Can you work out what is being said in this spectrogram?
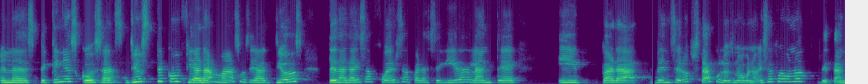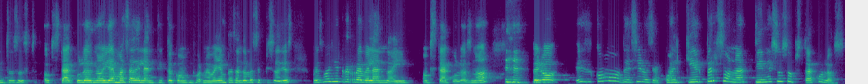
en las pequeñas cosas, Dios te confiará más, o sea, Dios te dará esa fuerza para seguir adelante y para vencer obstáculos, ¿no? Bueno, ese fue uno de tantos obstáculos, ¿no? Ya más adelantito, conforme vayan pasando los episodios, pues voy a ir revelando ahí obstáculos, ¿no? Pero es como decir, o sea, cualquier persona tiene sus obstáculos,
